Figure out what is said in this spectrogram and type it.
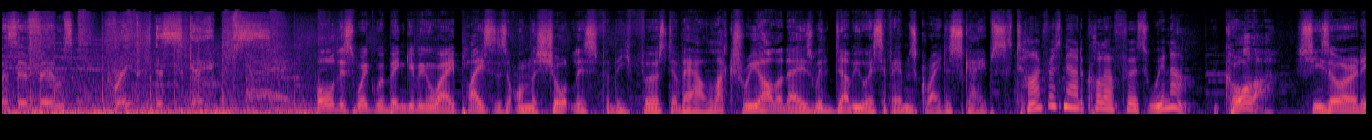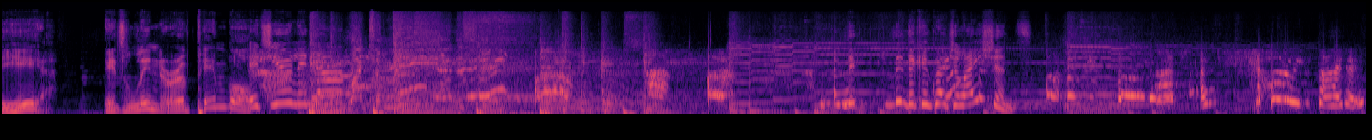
WSFM's Great Escapes. All this week, we've been giving away places on the shortlist for the first of our luxury holidays with WSFM's Great Escapes. Time for us now to call our first winner. Caller, she's already here. It's Linda of Pymble. It's you, Linda. Lin- Linda, congratulations. Oh, thank you so much. I'm so excited.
